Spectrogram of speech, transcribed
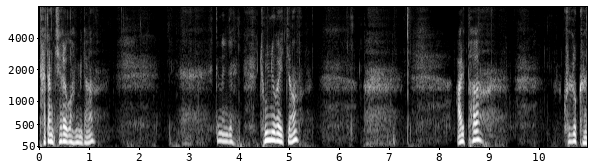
다당체라고 합니다. 근데 이제 종류가 있죠. 알파 글루칸,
